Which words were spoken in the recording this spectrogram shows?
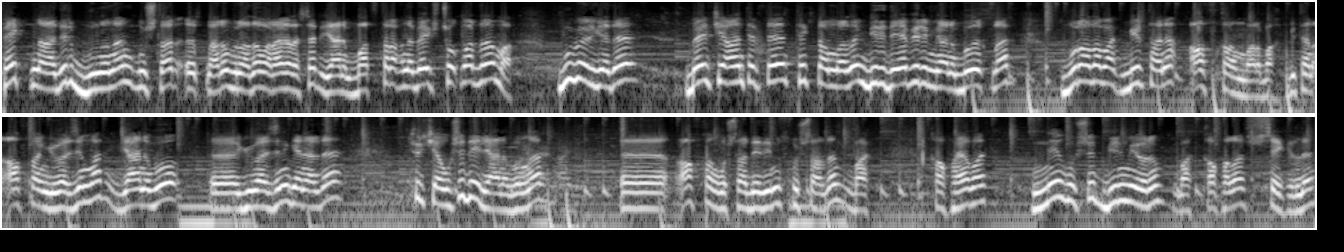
pek nadir bulunan kuşlar, ırkları burada var arkadaşlar. Yani batı tarafında belki çok vardır ama bu bölgede belki Antep'te tek damlardan biri diyebilirim yani bu ırklar. Burada bak bir tane Afgan var bak bir tane Afgan güvercin var. Yani bu e, güvercinin genelde Türkiye kuşu değil yani bunlar. E, Afgan kuşlar dediğimiz kuşlardan bak kafaya bak. Ne kuşu bilmiyorum. Bak kafalar şu şekilde.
